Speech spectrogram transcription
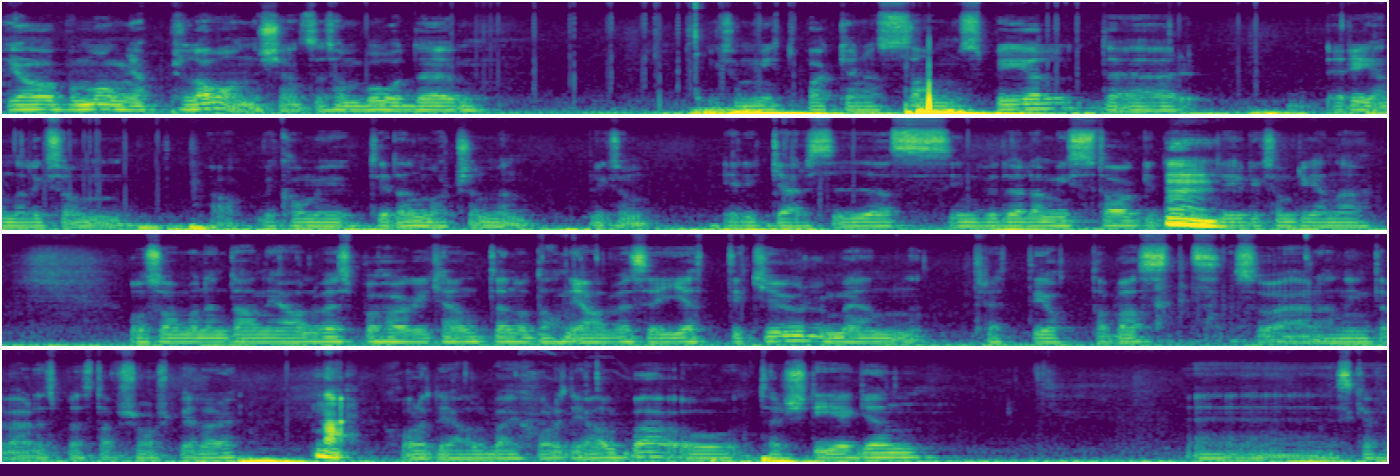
Ja, på många plan känns det som både liksom mittbackarnas samspel, det är rena liksom, ja, vi kommer ju till den matchen, men liksom Erik Garcias individuella misstag, det, Mm. det är liksom rena och så har man en Dani Alves på högerkanten och Dani Alves är jättekul men 38 bast så är han inte världens bästa försvarsspelare. Nej, Jordi Alba är Jordi Alba och Ter Stegen eh, ska vi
